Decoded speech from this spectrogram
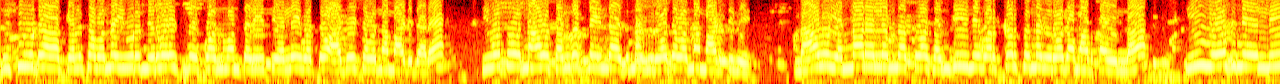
ಬಿಸಿ ಊಟ ಕೆಲಸವನ್ನ ಇವರು ನಿರ್ವಹಿಸಬೇಕು ಅನ್ನುವಂತ ರೀತಿಯಲ್ಲಿ ಇವತ್ತು ಆದೇಶವನ್ನ ಮಾಡಿದ್ದಾರೆ. ಇವತ್ತು ನಾವು ಸಂಘಟನೆಯಿಂದ ಅದನ್ನ ವಿರೋಧವನ್ನ ಮಾಡ್ತೀವಿ. ನಾವು ಎನ್ ಆರ್ ಎಲ್ ಎಂ ಅಥವಾ ಸಂಜೀವಿನಿ ವರ್ಕರ್ಸ್ ಅನ್ನ ವಿರೋಧ ಮಾಡ್ತಾ ಇಲ್ಲ. ಈ ಯೋಜನೆಯಲ್ಲಿ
